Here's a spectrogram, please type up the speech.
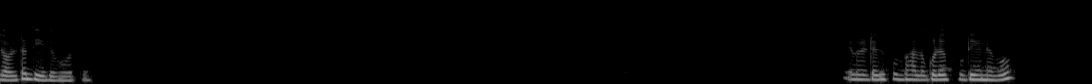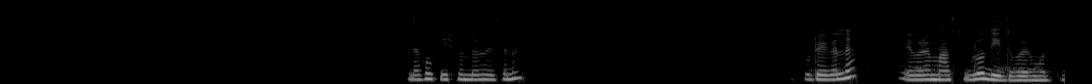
জলটা দিয়ে দেবো ওতে। এবার এটাকে খুব ভালো করে ফুটিয়ে নেব। দেখো কি সুন্দর হয়েছে না? ফুটে গেলে এবারে মাছগুলো দিয়ে দেবো এর মধ্যে।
